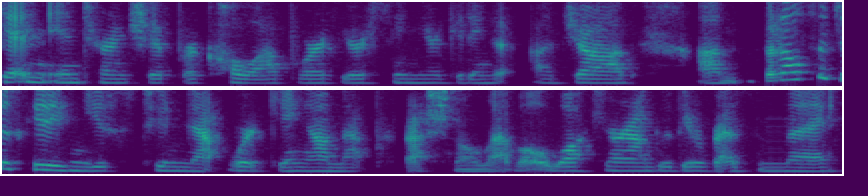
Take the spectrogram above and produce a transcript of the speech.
get an internship or co-op, or if you're a senior getting a, job, um, but also just getting used to networking on that professional level, walking around with your resume,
